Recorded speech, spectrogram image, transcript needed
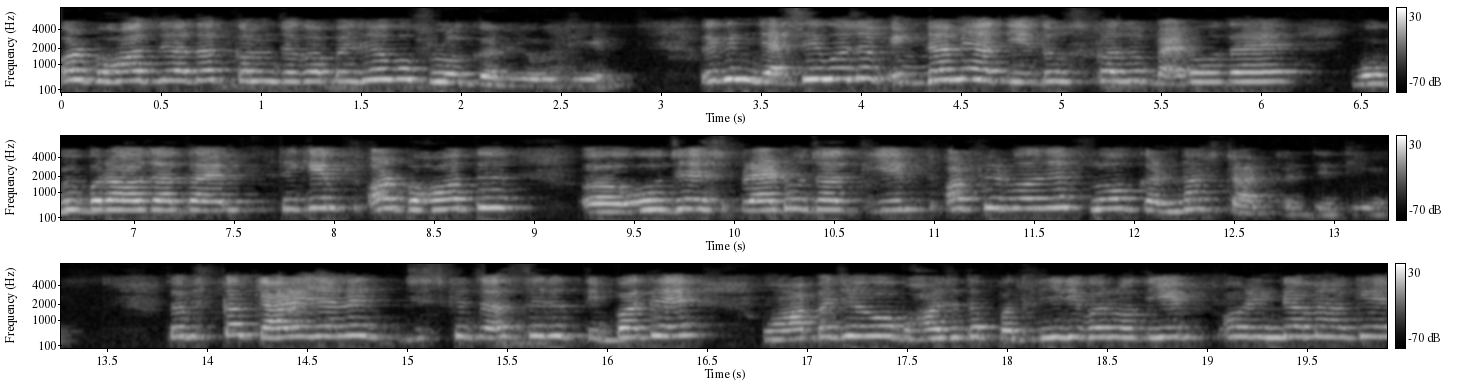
और बहुत ज़्यादा कम जगह पे जो है वो फ्लो कर रही होती है। लेकिन जैसे ही वो जब इंडिया में आती है तो उसका जो बेड होता है, वो भी बड़ा हो जाता है, ठीक है? और बहुत वो जो स्प्रेड हो जाती है, और फिर वो जो फ्लो करना स्टार्ट कर देती है। तो इसका क्या रीजन है? जिसके वजह से जो तिब्बत है, वहाँ पे जो है वो बहुत ज़्यादा पतली रिवर होती है, और इंडिया में आके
